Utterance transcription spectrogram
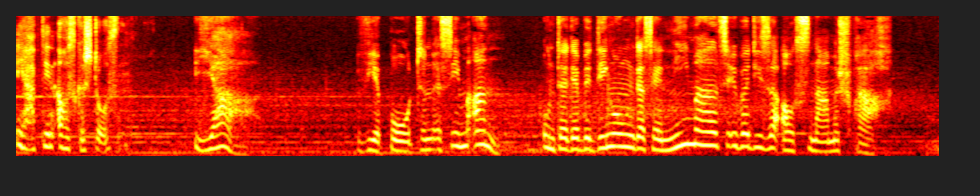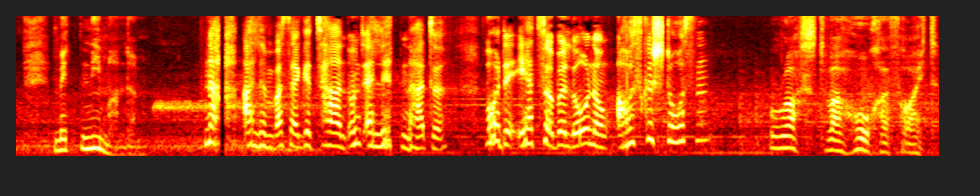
Ihr habt ihn ausgestoßen? Ja. Wir boten es ihm an. Unter der Bedingung, dass er niemals über diese Ausnahme sprach. Mit niemandem. Nach allem, was er getan und erlitten hatte, wurde er zur Belohnung ausgestoßen? Rost war hocherfreut.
